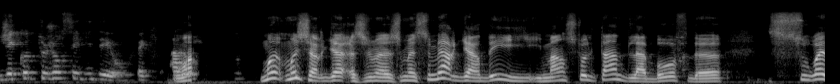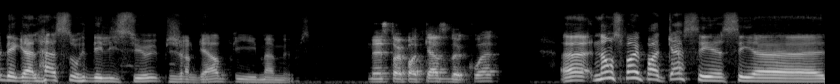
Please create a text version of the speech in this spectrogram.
j'écoute toujours ses vidéos. Fait que, ah Ouais. Moi, moi je, regarde, je, me- je me suis mis à regarder. Il, il mange tout le temps de la bouffe de soit dégueulasse, soit délicieux. Puis je regarde, puis il m'amuse. Mais c'est un podcast de quoi? Euh, non, c'est pas un podcast, c'est. C'est. euh,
